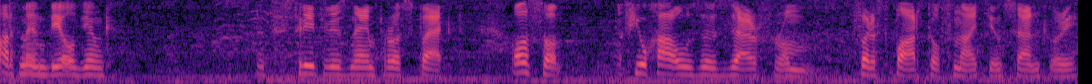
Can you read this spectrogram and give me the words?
apartment building. It's a street with name Prospect. Also a few houses there from first part of 19th century.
